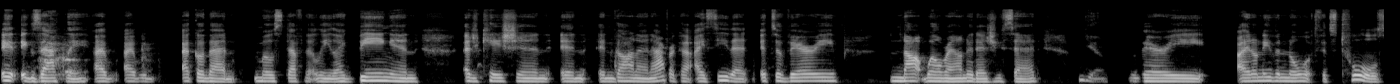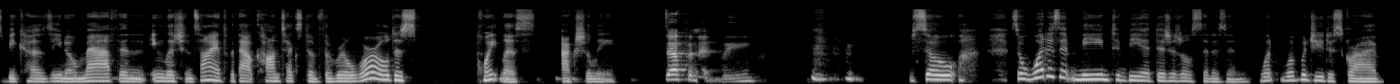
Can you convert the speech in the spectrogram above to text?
It exactly. Um, I I would echo that most definitely. Like being in education in in Ghana and Africa, I see that it's a very not well rounded, as you said. Yeah. Very. I don't even know if it's tools because you know math and English and science without context of the real world is pointless. Actually. Definitely. so so what does it mean to be a digital citizen? What what would you describe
